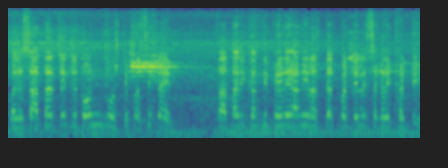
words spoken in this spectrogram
म्हणजे सातारचे जे दोन गोष्टी प्रसिद्ध आहेत सातारी कंदी पेढे आणि रस्त्यात पडलेले सगळे खड्डे.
